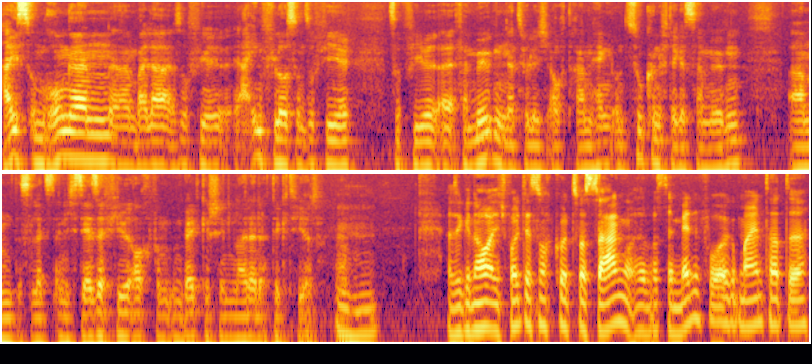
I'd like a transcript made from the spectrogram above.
heiß umrungen, äh, weil da so viel Einfluss und so viel, so viel äh, Vermögen natürlich auch dran hängt und zukünftiges Vermögen, ähm, das letztendlich sehr, sehr viel auch vom Weltgeschehen leider diktiert. Ja. Mhm. Also genau, ich wollte jetzt noch kurz was sagen, äh, was der Mette vorher gemeint hatte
